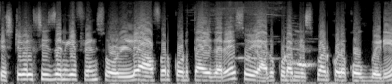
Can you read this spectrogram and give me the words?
ಫೆಸ್ಟಿವಲ್ ಸೀಸನ್ಗೆ ಫ್ರೆಂಡ್ಸ್ ಒಳ್ಳೆ ಆಫರ್ ಕೊಡ್ತಾ ಇದ್ದಾರೆ ಸೊ ಯಾರು ಕೂಡ ಮಿಸ್ ಮಾಡ್ಕೊಳಕ್ ಹೋಗ್ಬೇಡಿ.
